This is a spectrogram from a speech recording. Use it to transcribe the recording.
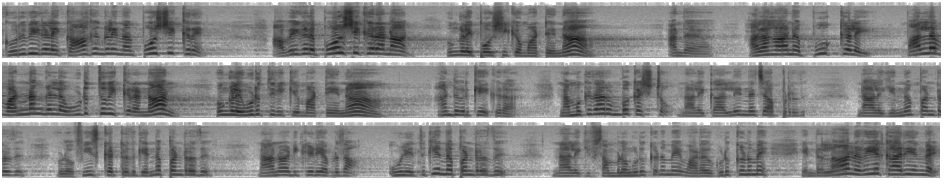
குருவிகளை காகங்களை நான் போஷிக்கிறேன். அவைகளை போஷிக்கிற நான் உங்களை போஷிக்க மாட்டேனா? அந்த அழகான பூக்களை பல வண்ணங்களில் உடுத்துவிக்கிற நான் உங்களை உடுத்து வைக்க மாட்டேனா? ஆண்டவர் கேட்குறார். நமக்கு தான் ரொம்ப கஷ்டம். நாளைக்கு காலையில் என்ன சாப்பிட்றது? நாளைக்கு என்ன பண்ணுறது இவ்வளோ ஃபீஸ் கட்டுறதுக்கு என்ன பண்ணுறது நானும் அடிக்கடி அப்படிதான். ஊழியத்துக்கு என்ன பண்ணுறது நாளைக்கு சம்பளம் கொடுக்கணுமே வாடகை கொடுக்கணுமே என்றெல்லாம் நிறைய காரியங்கள்.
